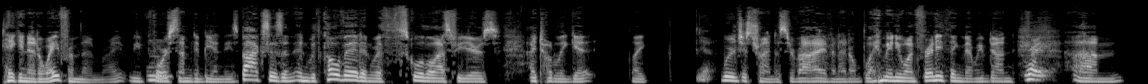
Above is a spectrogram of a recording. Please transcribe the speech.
taken it away from them, right? We've mm. forced them to be in these boxes. And, and with COVID and with school the last few years, I totally get like, yeah. we're just trying to survive. And I don't blame anyone for anything that we've done. Right. Um,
